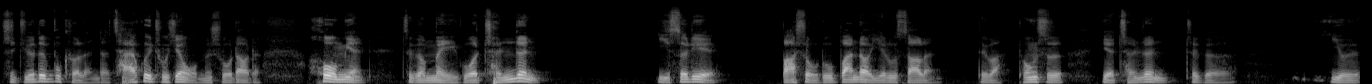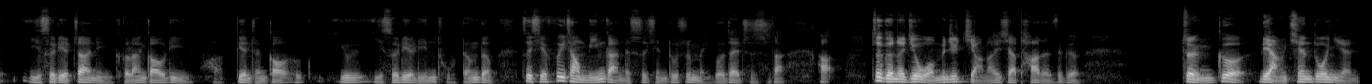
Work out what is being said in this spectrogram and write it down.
是绝对不可能的，才会出现我们说到的后面这个美国承认以色列把首都搬到耶路撒冷，对吧？同时也承认这个有以色列占领格兰高地啊，变成高。有以色列领土等等这些非常敏感的事情，都是美国在支持他。好，这个呢，就我们就讲了一下他的这个整个两千多年，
